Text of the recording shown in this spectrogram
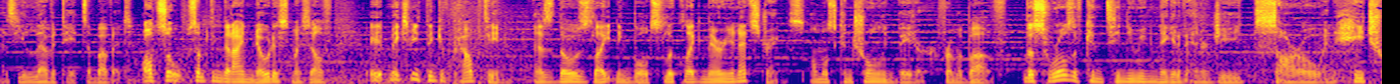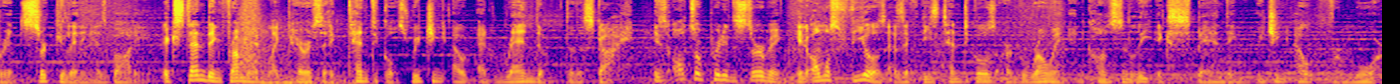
as he levitates above it. Also, something that I noticed myself it makes me think of Palpatine, as those lightning bolts look like marionette strings, almost controlling Vader from above. The swirls of continuing negative energy, sorrow, and hatred circulating his body, extending from him like parasitic tentacles reaching out at random to the sky, is also pretty disturbing. It almost feels as if these tentacles are growing and constantly expanding, reaching out for more.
